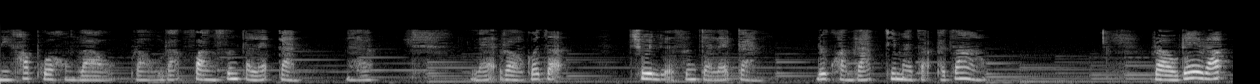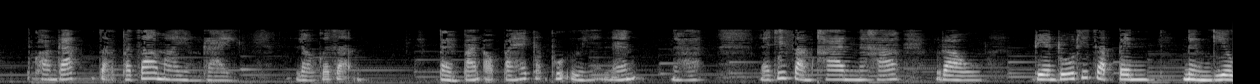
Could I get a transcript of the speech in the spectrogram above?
ในครอบครัวของเรา เรารับฟังซึ่งกันและกันนะคะและเราก็จะช่วยเหลือซึ่งกันและกัน ด้วยความรักที่มาจากพระเจ้า เราได้รับความรักจากพระเจ้ามาอย่างไร เราก็จะแบ่งปันออกไปให้กับผู้อื่นอย่างนั้นนะคะ และที่สำคัญนะคะ เราเรียนรู้ที่จะเป็น หนึ่งเดียว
